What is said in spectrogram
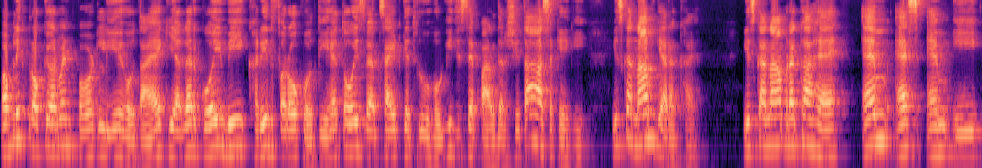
पब्लिक प्रोक्योरमेंट पोर्टल ये होता है कि अगर कोई भी खरीद फरोख होती है तो इस वेबसाइट के थ्रू होगी, जिससे पारदर्शिता आ सकेगी। इसका नाम क्या रखा है? इसका नाम रखा है एम एस एम ई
